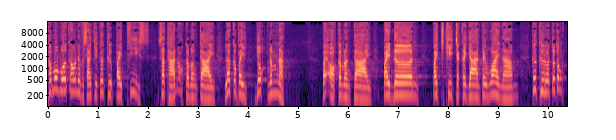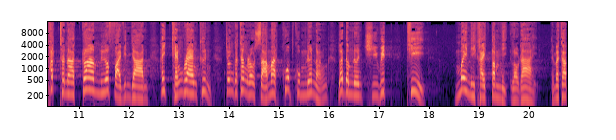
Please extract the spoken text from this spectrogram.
คำว่า work out ในภาษาอังกฤษก็คือไปที่สถานออกกำลังกาย แล้วก็ไปยกน้ำหนัก ไปออกกำลังกาย ไปเดิน ไปขี่จักรยานไปว่ายน้ำก็คือเราจะต้องพัฒนากล้ามเนื้อฝ่ายวิญญาณ ให้แข็งแรงขึ้น จนกระทั่งเราสามารถควบคุมเนื้อหนัง และดำเนินชีวิตที่ไม่มีใครตำหนิเราได้เห็นไหมครับ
